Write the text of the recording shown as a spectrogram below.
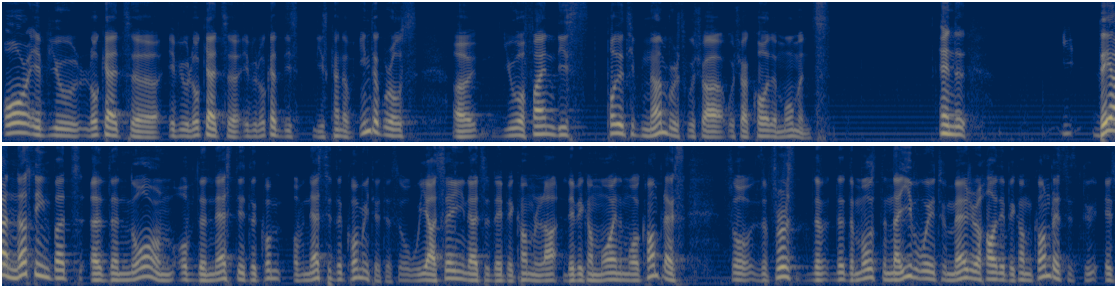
or if you look at, if you look at, if you look at these, these kind of integrals, you will find these positive numbers which are, which are called the moments. And they are nothing but uh, the norm of the nested of nested commutators. So we are saying that they become they become more and more complex. So the first, the, the, the, most naive way to measure how they become complex is, to, is,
